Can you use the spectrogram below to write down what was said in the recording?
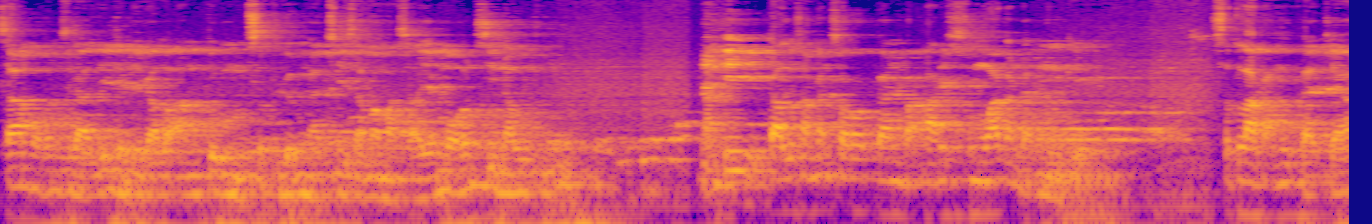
Saya mohon sekali, jadi kalau antum sebelum ngaji sama mas saya, mohon sinau dulu. Nanti kalau sampai sorokan Pak Haris semua kan tidak mungkin. Setelah kamu baca,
